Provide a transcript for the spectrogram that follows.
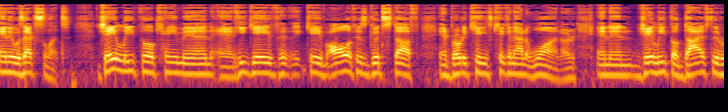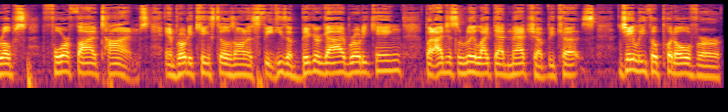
and it was excellent. Jay Lethal came in and he gave gave all of his good stuff, and Brody King's kicking out at one, or and then Jay Lethal dives to the ropes four or five times, and Brody King still is on his feet. He's a bigger guy, Brody King, but I just really like that matchup because Jay Lethal put over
